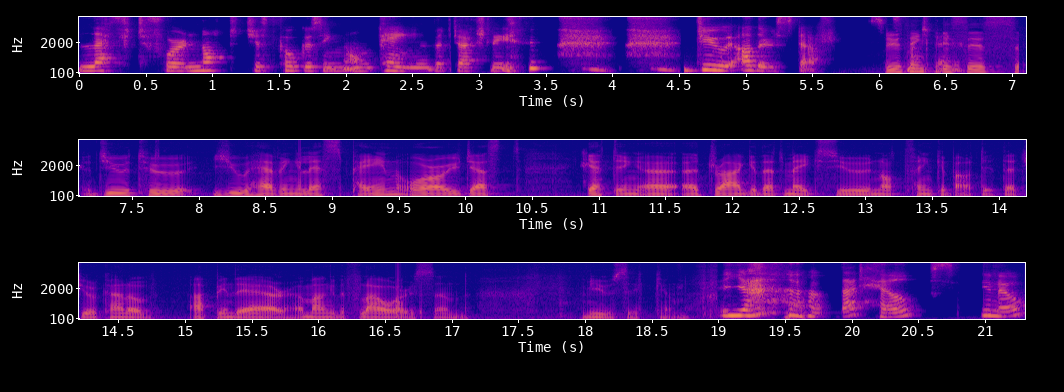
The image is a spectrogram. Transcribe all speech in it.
left for not just focusing on pain but to actually do other stuff. Do you think this is due to you having less pain or are you just getting a, a drug that makes you not think about it that you're kind of up in the air among the flowers and music and yeah that helps you know?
